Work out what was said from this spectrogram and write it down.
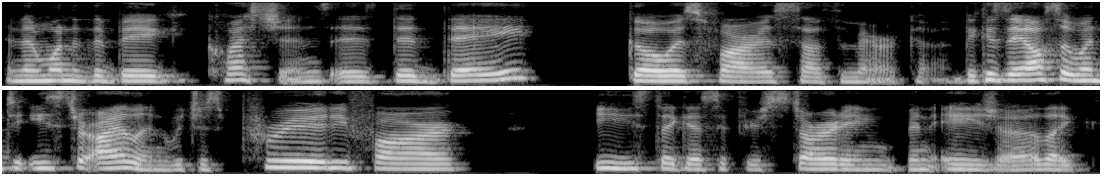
And then one of the big questions is did they go as far as South America? Because they also went to Easter Island, which is pretty far east, I guess, if you're starting in Asia, like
